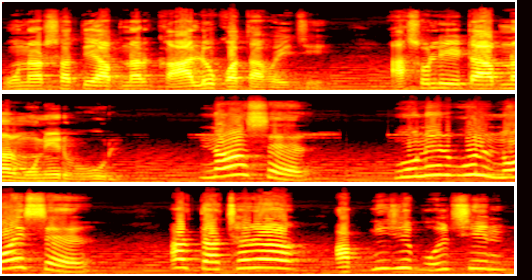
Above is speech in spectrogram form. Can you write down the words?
ওনার সাথে আপনার কালও কথা হয়েছে। আসলে এটা আপনার মনের ভুল। না স্যার। মনের ভুল নয় স্যার। আর তাছাড়া আপনি যে বলছেন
